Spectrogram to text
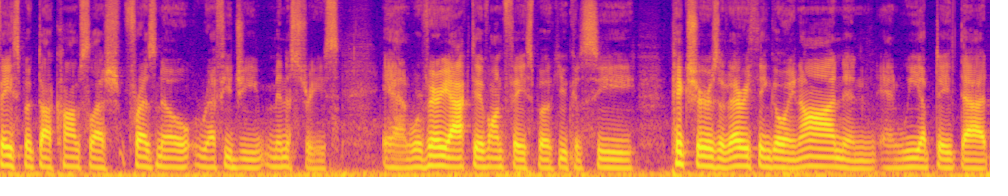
facebook.com slash Fresno Refugee Ministries. And we're very active on Facebook. You can see pictures of everything going on, and, and we update that,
